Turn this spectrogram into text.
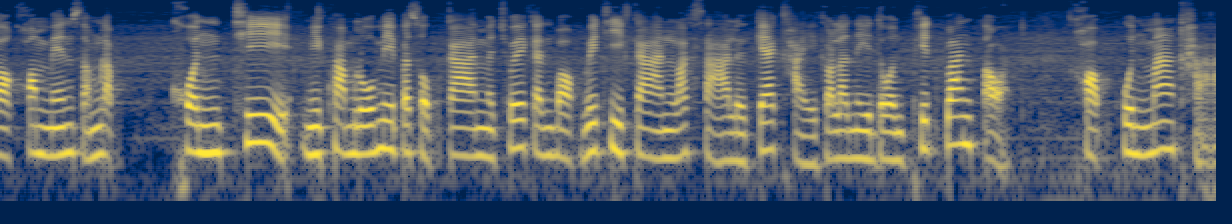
รอคอมเมนต์สำหรับ คนที่มีความรู้มีประสบการณ์มาช่วยกันบอกวิธีการรักษาหรือแก้ไขกรณีโดนพิษว่านตอด ขอบคุณมากค่ะ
